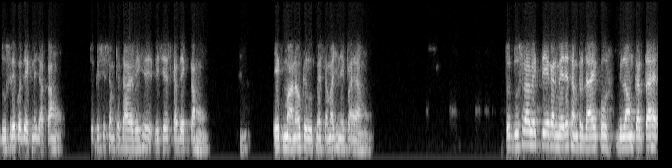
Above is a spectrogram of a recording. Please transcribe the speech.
दूसरे को देखने जाता हूँ तो किसी संप्रदाय विशेष का देखता हूँ एक मानव के रूप में समझ नहीं पाया हूँ। तो दूसरा व्यक्ति अगर मेरे संप्रदाय को बिलोंग करता है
